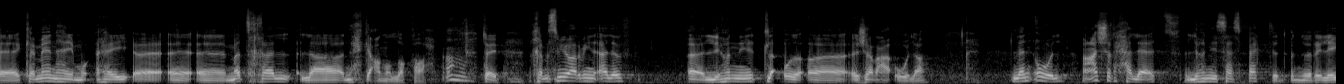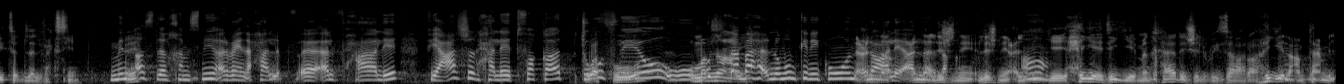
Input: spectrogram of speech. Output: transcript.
آه كمان هي م... هي آه آه مدخل لنحكي عن اللقاح. أه. طيب 540000 آه اللي هن تلقوا آه جرعة أولى. لنقول 10 حالات اللي هن suspected إنه related لل vaccine من إيه؟ أصل ال 540 ألف حالة في 10 حالات فقط توفوا ومشتبه إنه ممكن يكون له علاقه عندنا لجنه لجنة علمية آه. حيادية من خارج الوزارة هي اللي عم تعمل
